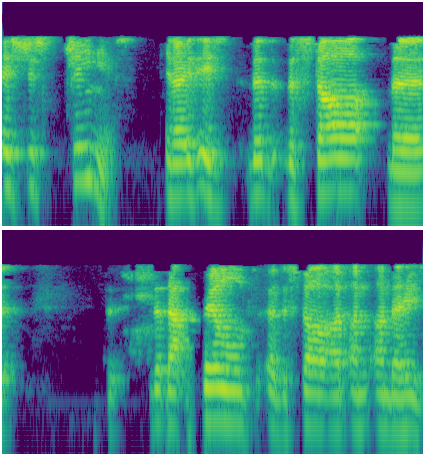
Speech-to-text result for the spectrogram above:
it's just genius. You know, it is the the start, the, the that build at the start under his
